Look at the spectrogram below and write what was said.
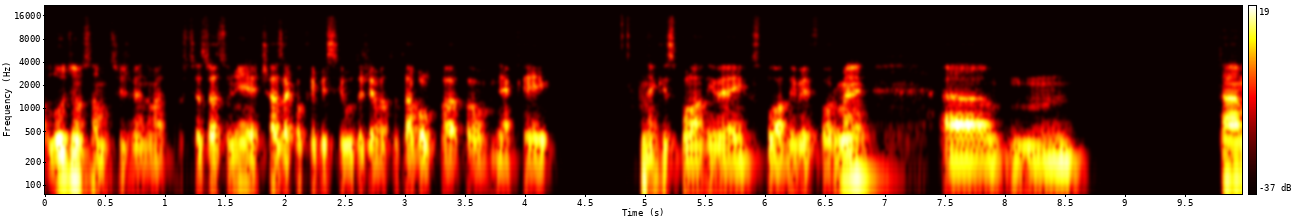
ľuďom sa musíš venovať, proste zrazu nie je čas, ako keby si udržiavať tú tabulku ako v nejakej, nejakej spolahlivej, spolahlivej forme. Uh, tam,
